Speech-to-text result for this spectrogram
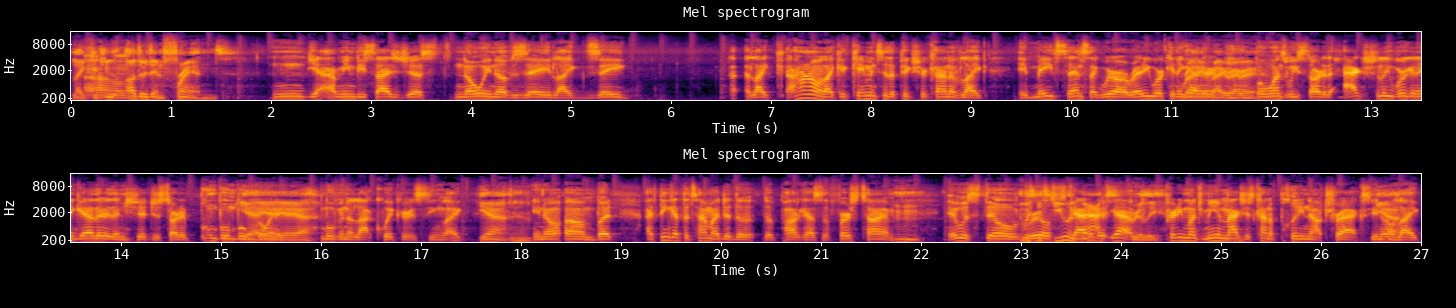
Like, did you Um, other than friends? Mm, yeah, I mean, besides just knowing of Zay, like Zay, uh, like I don't know, like it came into the picture kind of like it made sense. Like we were already working together, right, right, right. but once we started actually working together, then shit just started boom, boom, boom, Yeah, going, yeah, yeah, and moving a lot quicker. It seemed like Yeah. you know. Um, but I think at the time I did the the podcast the first time, it was still Mm-hmm. It was real just you and scattered. Max, yeah, really. Mm-hmm. pretty much me and Max just kind of putting out tracks. You Yeah. know, like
